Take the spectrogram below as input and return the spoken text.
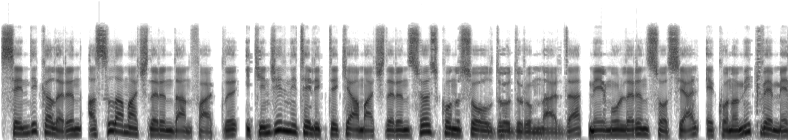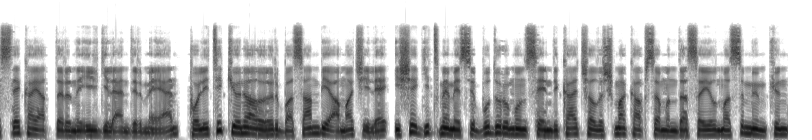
Sendikaların, asıl amaçlarından farklı, ikincil nitelikteki amaçların söz konusu olduğu durumlarda, memurların sosyal, ekonomik ve meslek hayatlarını ilgilendirmeyen, politik yönü ağır basan bir amaç ile, işe gitmemesi bu durumun sendikal çalışma kapsamında sayılması mümkün,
